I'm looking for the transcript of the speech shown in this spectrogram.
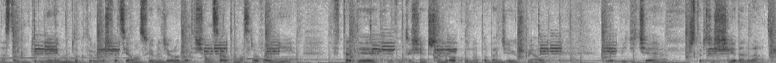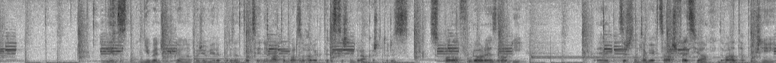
następnym turniejem, do którego Szwecja awansuje będzie Euro 2000, a Tomas Ravelli wtedy w 2000 roku, no to będzie już miał, jak widzicie, 41 lat. więc nie będzie już grał na poziomie reprezentacyjnym, a to bardzo charakterystyczny bramkarz, który sporą furorę zrobi, e, zresztą tak jak cała Szwecja, dwa lata później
